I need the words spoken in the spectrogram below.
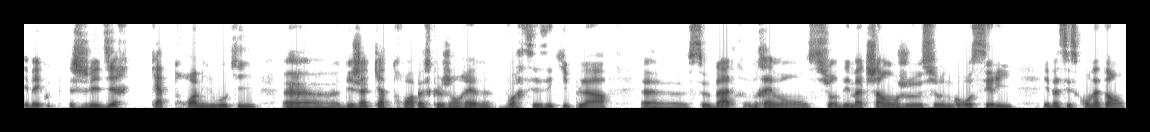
Eh ben écoute, je vais dire 4-3 Milwaukee. Déjà 4-3 parce que j'en rêve, voir ces équipes-là se battre vraiment sur des matchs à enjeu, sur une grosse série, et eh ben c'est ce qu'on attend.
